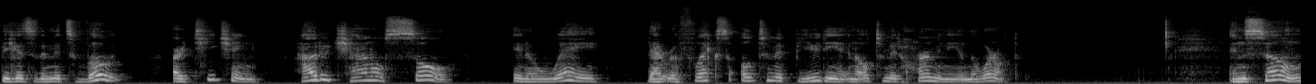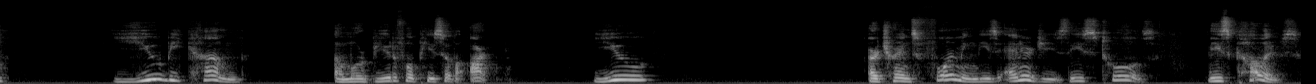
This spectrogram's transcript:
Because the mitzvot are teaching how to channel soul in a way that reflects ultimate beauty and ultimate harmony in the world. And so, you become a more beautiful piece of art. You are transforming these energies, these tools, these colors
